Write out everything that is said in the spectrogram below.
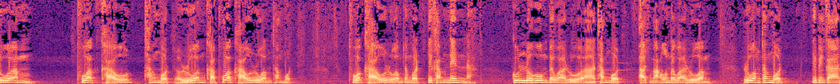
รวมพวกเขาทั้งหมด รวมค่ะพวกเขารวมทั้งหมด พวกเขารวมทั้งหมดที่คำเน้นนะกุลลูฮุมแปลว่ารวมทั้งหมดอัจมาอนแปลว่ารวม รวมทั้งหมด นี่เป็นการ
